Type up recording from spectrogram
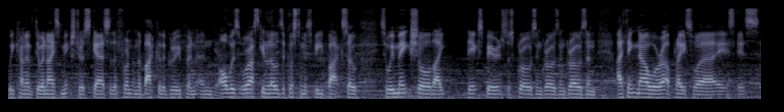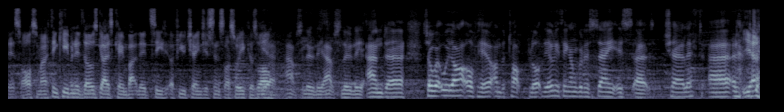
we kind of do a nice mixture of scares to the front and the back of the group and, and always we're asking loads of customers feedback. So so we make sure like the experience just grows and grows and grows. And I think now we're at a place where it's it's, it's awesome. I think even if those guys came back, they'd see a few changes since last week as well. Yeah, absolutely, absolutely. And uh, so we are up here on the top floor. The only thing I'm going to say is uh, chairlift. Uh, Yeah.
